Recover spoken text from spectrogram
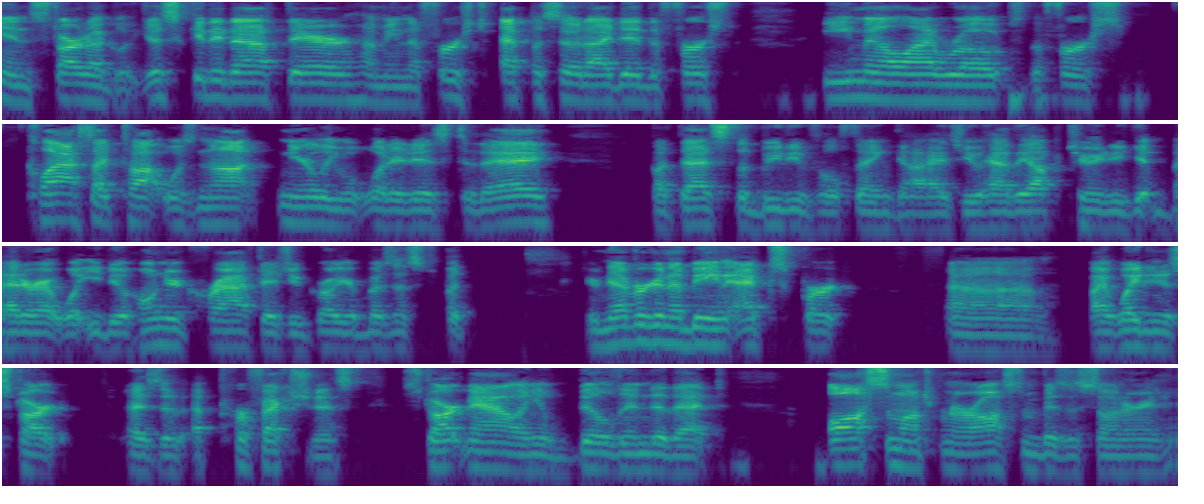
and start ugly. Just get it out there. I mean, the first episode I did, the first email I wrote, the first class I taught was not nearly what it is today. But that's the beautiful thing, guys. You have the opportunity to get better at what you do, hone your craft as you grow your business. But you're never going to be an expert uh, by waiting to start as a, a perfectionist. Start now, and you'll build into that awesome entrepreneur, awesome business owner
